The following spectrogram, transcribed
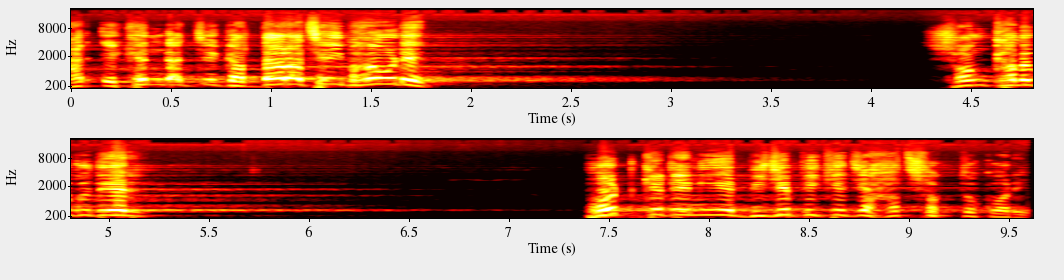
আর এখানকার যে গাদ্দার আছে এই ভাঙড়ের সংখ্যালঘুদের ভোট কেটে নিয়ে বিজেপিকে যে হাত শক্ত করে,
